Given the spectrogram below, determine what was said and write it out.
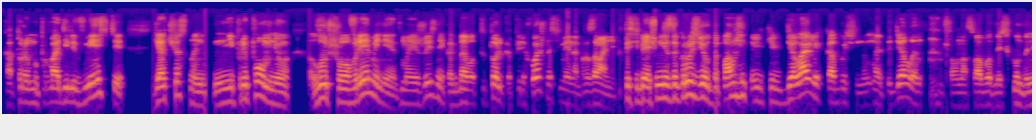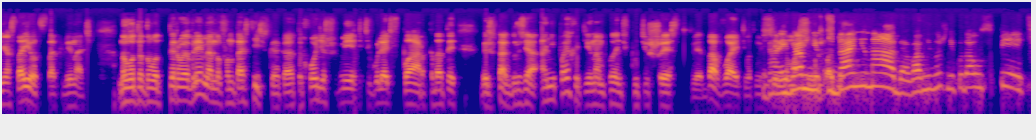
которое мы проводили вместе, я, честно, не припомню лучшего времени в моей жизни, когда вот ты только переходишь на семейное образование, ты себя еще не загрузил дополнительными какими-то делами, как обычно мы это делаем, что у нас свободная секунда не остается так или иначе. Но вот это вот первое время, оно фантастическое, когда ты ходишь вместе гулять в парк, когда ты говоришь, так, друзья, а не поехать ли нам куда-нибудь в путешествие? Давайте, вот мы Да, и вам никуда пойдем. не надо, вам не нужно никуда успеть.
